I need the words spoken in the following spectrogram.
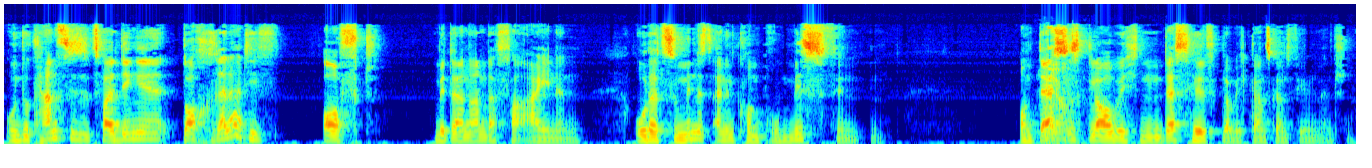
Und du kannst diese zwei Dinge doch relativ oft miteinander vereinen oder zumindest einen Kompromiss finden. Und das ja. ist, glaube ich, ein, das hilft, glaube ich, ganz, ganz vielen Menschen.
